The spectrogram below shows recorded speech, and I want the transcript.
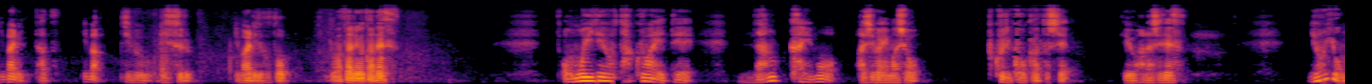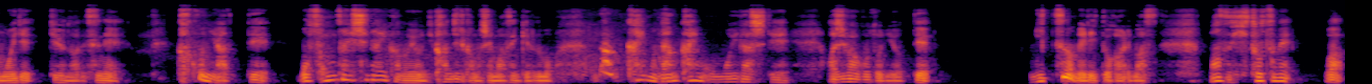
今に立つ、今、自分を律する、今立こと、岩田亮太です。思い出を蓄えて、何回も味わいましょう。福利効果としてっていう話です。良い思い出っていうのはですね、過去にあって、もう存在しないかのように感じるかもしれませんけれども、何回も何回も思い出して味わうことによって、3つのメリットがあります。まず1つ目は、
